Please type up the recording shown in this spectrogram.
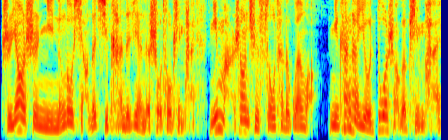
只要是你能够想得起、看得见的手头品牌，你马上去搜它的官网，你看看有多少个品牌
